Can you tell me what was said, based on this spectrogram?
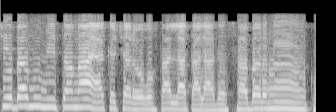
چې به مو می تما یک چر غوښته الله تعالی د صبر نه کو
